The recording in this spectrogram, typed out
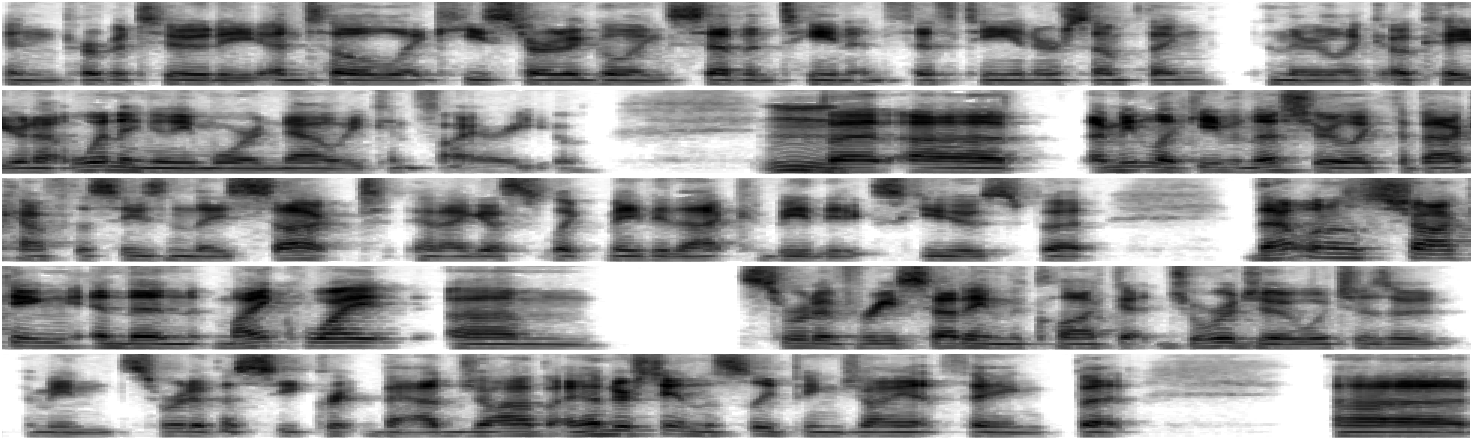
in perpetuity until like he started going 17 and 15 or something and they're like okay you're not winning anymore now we can fire you. Mm. But uh I mean like even this year like the back half of the season they sucked and I guess like maybe that could be the excuse but that one was shocking and then Mike White um sort of resetting the clock at Georgia, which is a, I mean, sort of a secret bad job. I understand the sleeping giant thing, but uh,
